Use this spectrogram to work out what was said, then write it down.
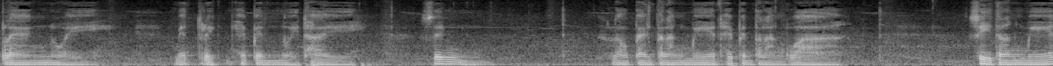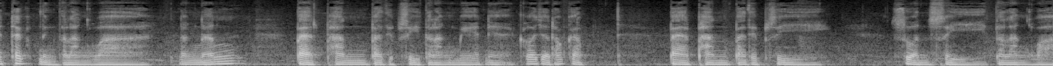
แปลงหน่วยเมตริกให้เป็นหน่วยไทย ซึ่งเราแปลงตารางเมตรให้เป็นตารางวา 4 ตารางเมตรเท่ากับ 1 ตารางวา ดังนั้น 8,084 ตารางเมตรเนี่ย ก็จะเท่ากับ 8,084 ส่วน 4 ตารางวา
